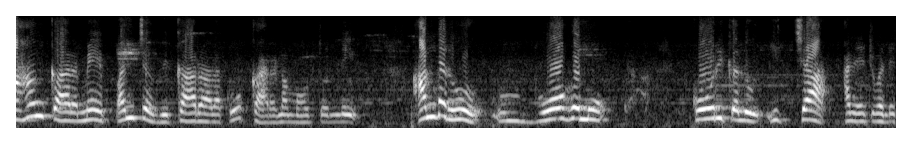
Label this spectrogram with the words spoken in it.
అహంకారమే పంచ వికారాలకు కారణమవుతుంది. అందరూ భోగము కోరికలు ఇచ్చ అనేటువంటి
